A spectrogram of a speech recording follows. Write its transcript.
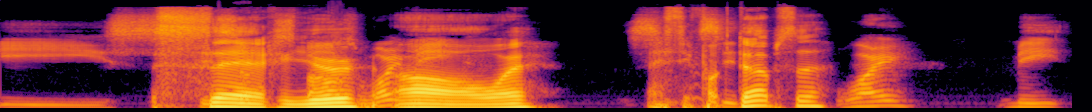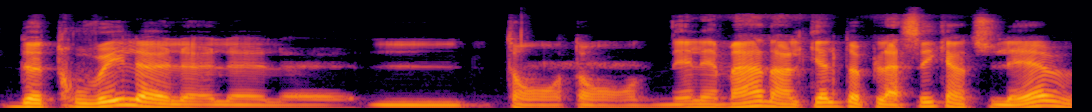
Et Sérieux? Ouais, Ah, ouais. mais Eh, C'est fucked up, ça. Ouais, mais de trouver le, le- le- le- le- ton, ton élément dans lequel te placer quand tu lèves,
